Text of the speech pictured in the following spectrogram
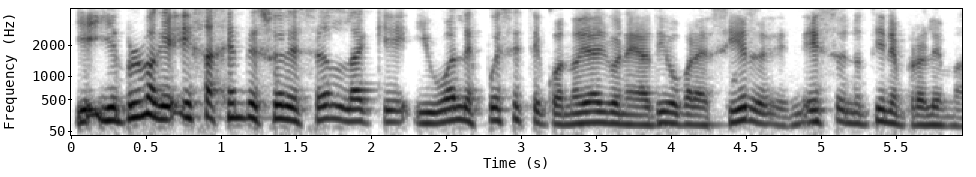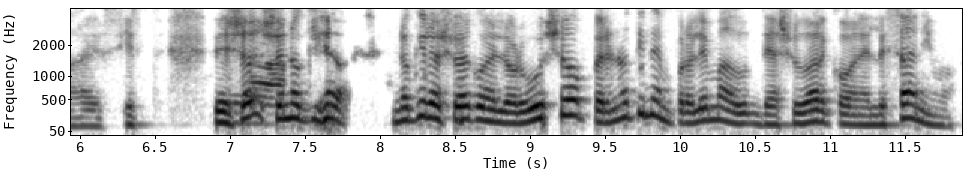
y, el problema es que esa gente suele ser la que igual después este, cuando hay algo negativo para decir, eso no tiene problema de decirte. Yo, yo no, quiero, no quiero ayudar con el orgullo, pero no tienen problema de ayudar con el desánimo,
